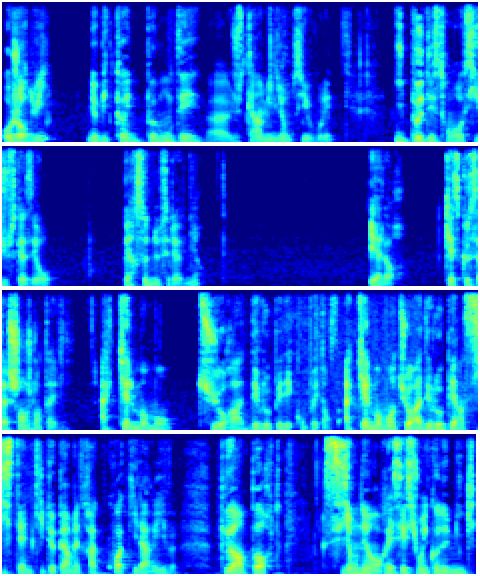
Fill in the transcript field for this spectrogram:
Aujourd'hui, le Bitcoin peut monter euh, jusqu'à 1 million si vous voulez. Il peut descendre aussi jusqu'à zéro. Personne ne sait l'avenir. Et alors, qu'est-ce que ça change dans ta vie? À quel moment tu auras développé des compétences? À quel moment tu auras développé un système qui te permettra, quoi qu'il arrive, peu importe si on est en récession économique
